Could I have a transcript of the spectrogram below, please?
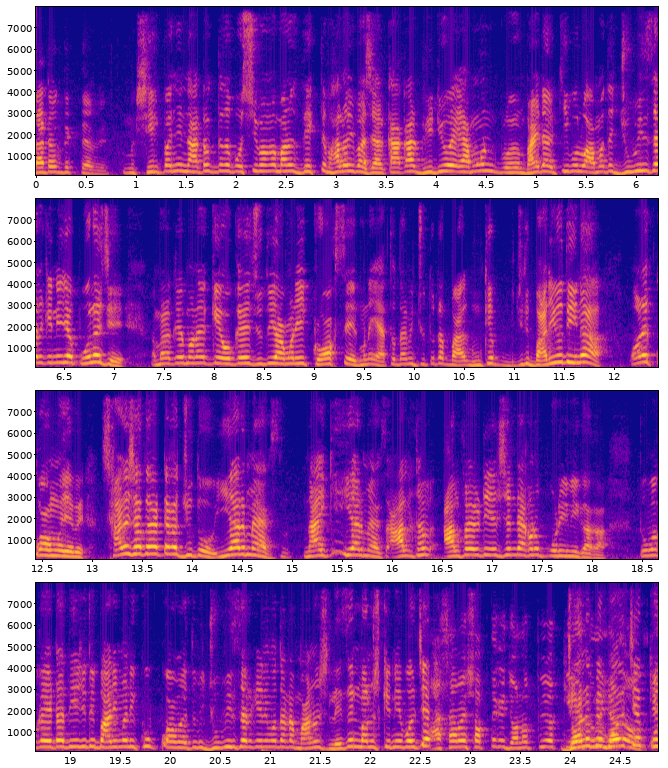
নাটক দেখতে হবে। শিল্পাঞ্জি নাটক দেখে পশ্চিমবঙ্গের মানুষ দেখতে ভালোই বাসে আর কাকার ভিডিও এমন ভাইরাল কি বলব আমাদের জুবিন স্যারকে নিয়ে যা বলেছে আমাকে মানে কি ওকে যদি আমার এই ক্রক্সের মানে এত দামি জুতোটা মুখে যদি বাড়িও দিই না অনেক কম হয়ে যাবে। সাড়ে সাত হাজার টাকার জুতো air max Nike air max alpha alpha এডিশনটা এখনও পড়িনি কাকা। তোমাকে এটা দিয়ে যদি বাড়ি মানি খুব কম হয়। তুমি জুবিন স্যারকে নিয়ে মতো একটা মানুষ লেজেন্ড মানুষকে নিয়ে বলছে আসামের সব থেকে জনপ্রিয় কে জনপ্রিয় বলছে কে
